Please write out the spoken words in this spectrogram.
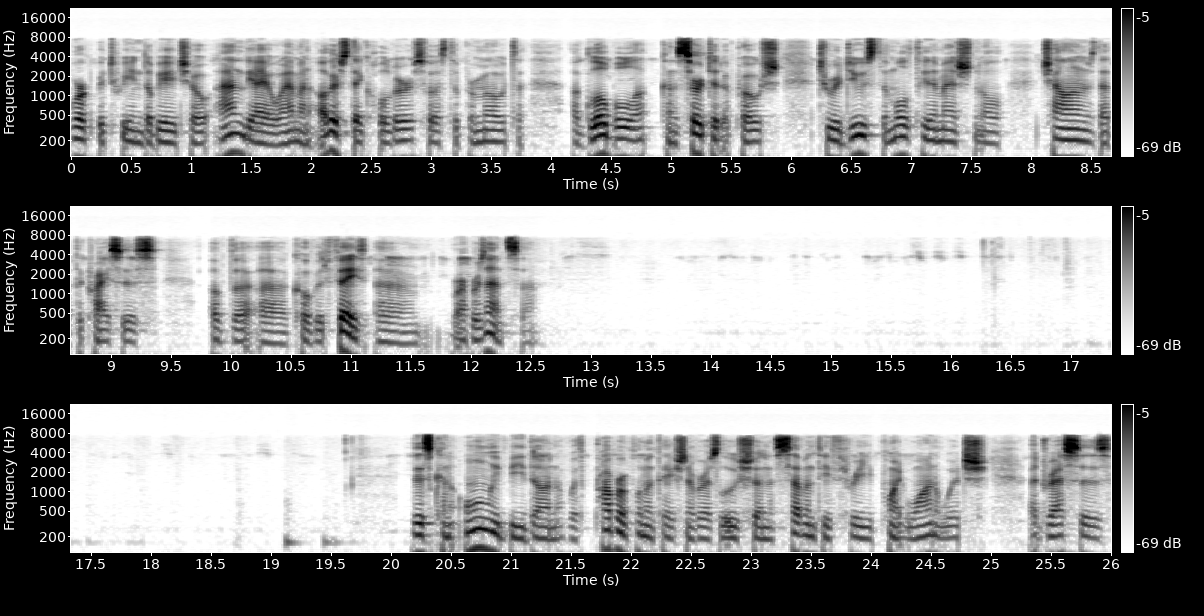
work between WHO and the IOM and other stakeholders so as to promote a global concerted approach to reduce the multidimensional challenge that the crisis of the uh, COVID phase um, represents. Uh. This can only be done with proper implementation of Resolution 73.1, which addresses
